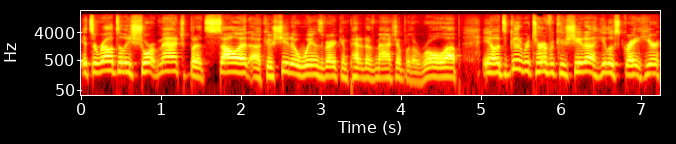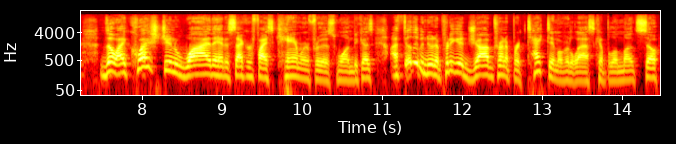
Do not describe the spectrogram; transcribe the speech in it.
It's a relatively short match, but it's solid. Uh, Kushida wins a very competitive matchup with a roll up. You know, it's a good return for Kushida. He looks great here, though I question why they had to sacrifice Cameron for this one because I feel they've been doing a pretty good job trying to protect him over the last couple of months. So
